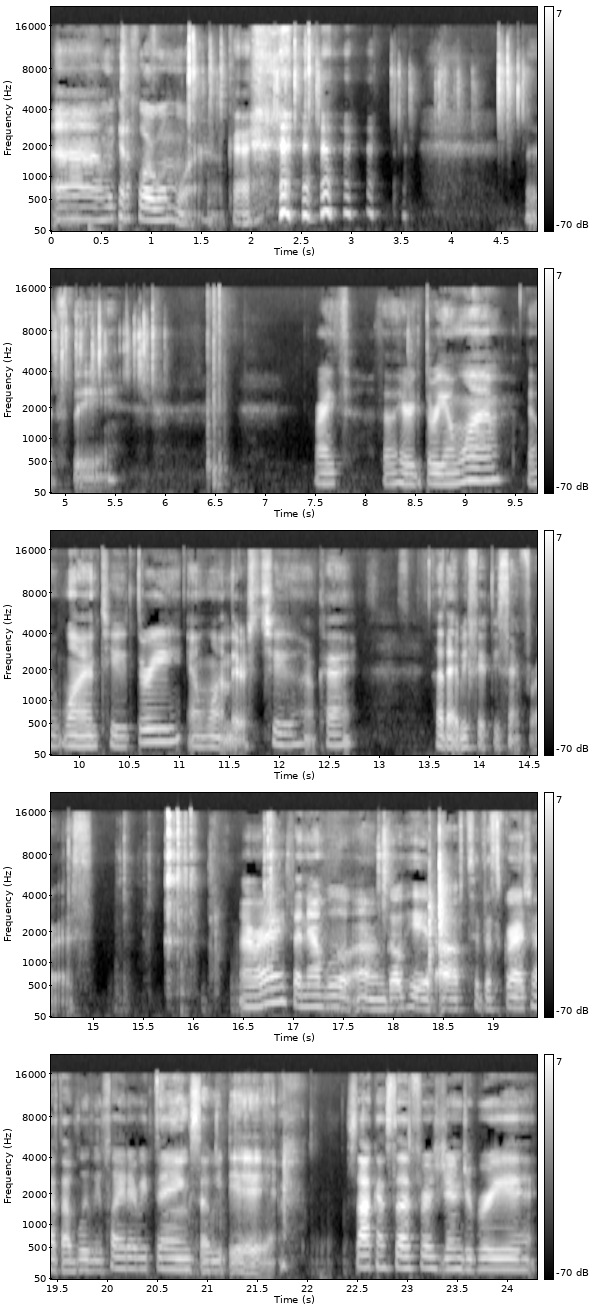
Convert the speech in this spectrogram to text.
Um, we can afford one more. Okay. let's see. Right. So here, three and one. So one, two, three, and one, there's two, okay? So that'd be 50 cents for us. All right, so now we'll um, go ahead off to the scratch house. I believe we played everything. So we did stocking stuffers, gingerbread.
